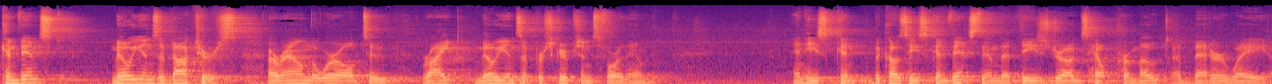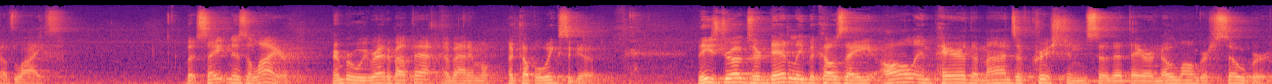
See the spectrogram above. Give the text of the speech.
convinced millions of doctors around the world to write millions of prescriptions for them. And he's con- because he's convinced them that these drugs help promote a better way of life. But Satan is a liar. Remember, we read about that about him a couple weeks ago. These drugs are deadly because they all impair the minds of Christians so that they are no longer sober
